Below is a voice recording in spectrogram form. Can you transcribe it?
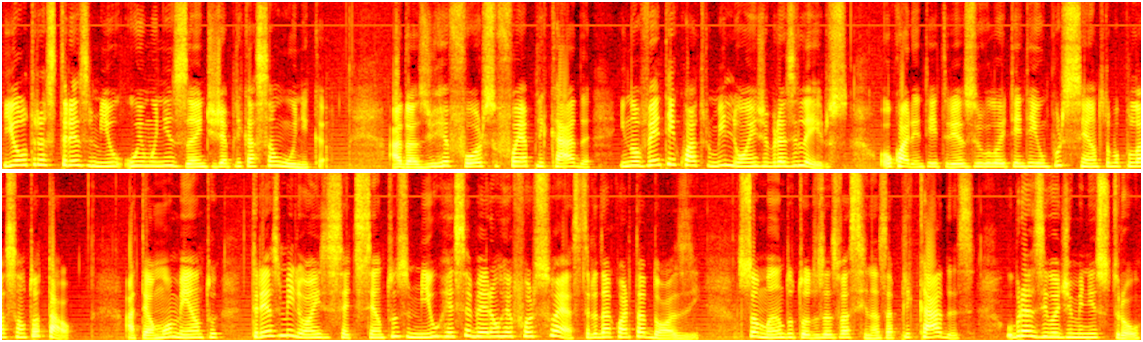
e outras 3 mil o imunizante de aplicação única. A dose de reforço foi aplicada em 94 milhões de brasileiros, ou 43,81% da população total. Até o momento, 3 milhões e 700 mil receberam reforço extra da quarta dose. Somando todas as vacinas aplicadas, o Brasil administrou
